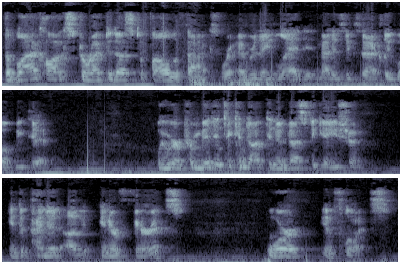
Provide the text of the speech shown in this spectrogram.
The Blackhawks directed us to follow the facts wherever they led, and that is exactly what we did. We were permitted to conduct an investigation independent of interference or influence.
